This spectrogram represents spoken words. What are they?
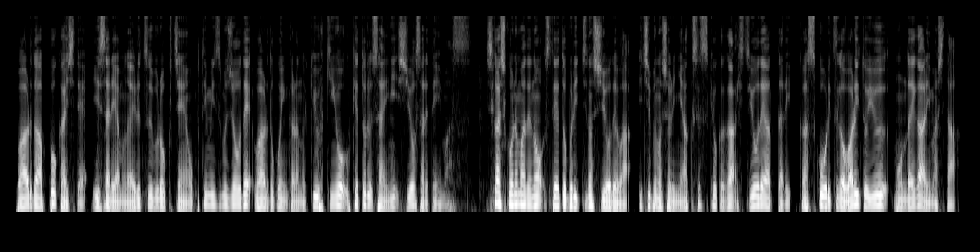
ワールドアップを介してイーサリアムの L2 ブロックチェーンオプティミズム上でワールドコインからの給付金を受け取る際に使用されています。しかしこれまでのステートブリッジの使用では一部の処理にアクセス許可が必要であったりガス効率が悪いという問題がありました。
